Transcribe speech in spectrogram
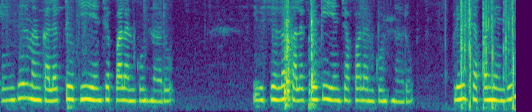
ఏంజిల్ మన కలెక్టివ్‌కి ఏం చెప్పాలనుకుంటున్నారు? ఈ విషయంలో కలెక్టివ్‌కి ఏం చెప్పాలనుకుంటున్నారు? ప్లీజ్ చెప్పండి ఏంజిల్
